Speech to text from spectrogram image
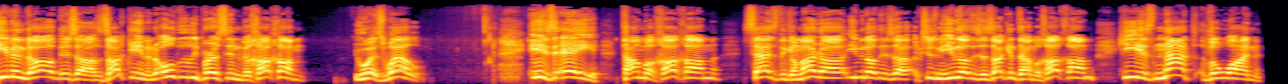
even though there's a zakin, an elderly person, v'chacham, who as well is a Talmud Chacham, Says the Gemara, even though there's a excuse me, even though there's a zaken Talmud Chacham, he is not the one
